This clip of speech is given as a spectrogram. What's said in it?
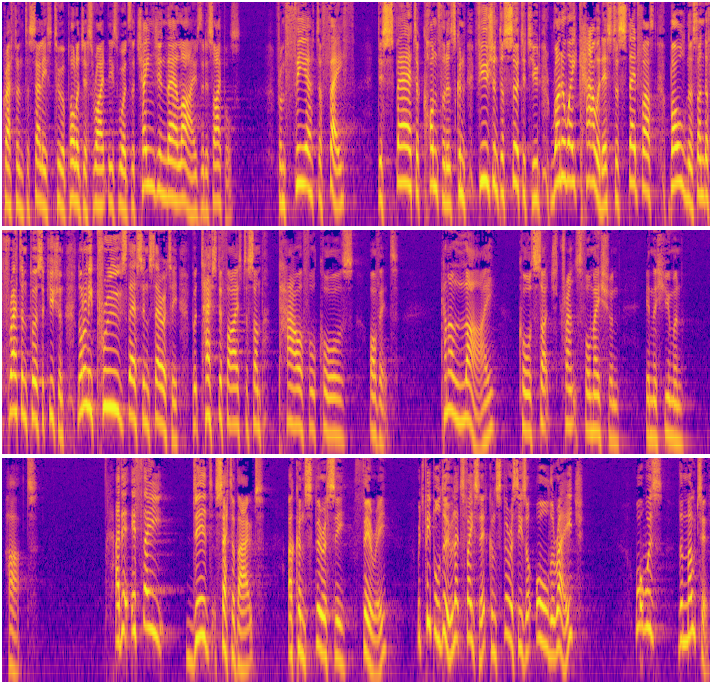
Kreeft and Tacelli, two apologists, write these words The change in their lives, the disciples, from fear to faith, despair to confidence, confusion to certitude, runaway cowardice to steadfast boldness under threat and persecution, not only proves their sincerity, but testifies to some powerful cause of it. Can a lie cause such transformation in the human heart. And if they did set about a conspiracy theory, which people do, let's face it, conspiracies are all the rage, what was the motive?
